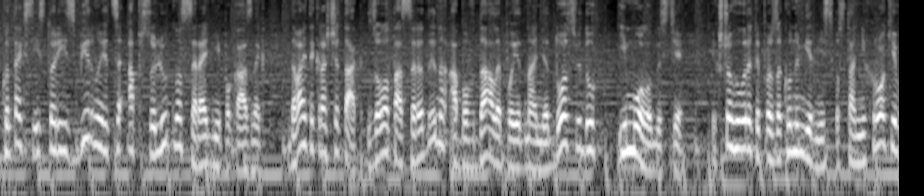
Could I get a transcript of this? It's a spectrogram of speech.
В контексті історії збірної це абсолютно середній показник. Давайте краще так: золота середина або вдале поєднання досвіду і молодості. Якщо говорити про закономірність останніх років,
